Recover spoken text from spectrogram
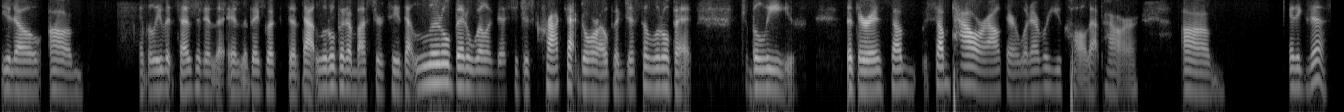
you know, um I believe it says it in the in the big book that that little bit of mustard seed, that little bit of willingness to just crack that door open just a little bit to believe that there is some some power out there, whatever you call that power. Um it exists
